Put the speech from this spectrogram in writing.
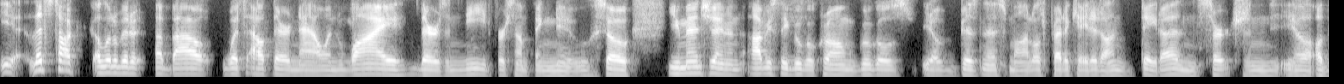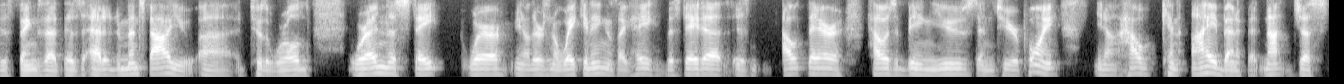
yeah, let's talk a little bit about what's out there now and why there's a need for something new. So you mentioned obviously Google Chrome, Google's you know business model is predicated on data and search and you know all these things that has added immense value uh, to the world. We're in this state where you know there's an awakening it's like hey this data is out there how is it being used? And to your point you know how can i benefit? Not just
